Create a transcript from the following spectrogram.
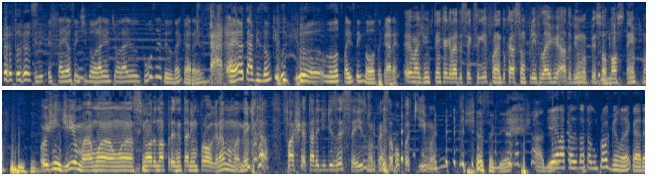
tudo assim. Esse daí é o sentido horário e anti-horário, com certeza, né, cara? É, essa é a visão que, o- que o- os outros países têm nossa, cara. É, mas a gente tem que agradecer que isso aqui foi uma educação privilegiada, viu, meu? Pessoal do nosso tempo, mano. Hoje em dia, mano, uma, uma senhora não apresentaria um programa, mano, nem pra faixa etária de 16, mano, com essa roupa aqui, mano. Essa aqui é puxado. E ela apresentasse algum programa, né, cara?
